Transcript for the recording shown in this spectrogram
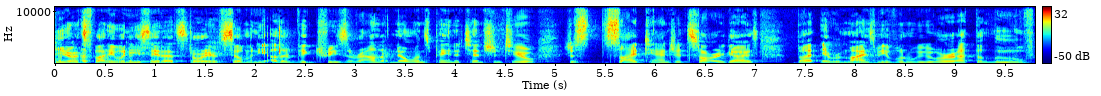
you know, it's funny when you say that story of so many other big trees around that no one's paying attention to. Just side tangent, sorry guys. But it reminds me of when we were at the Louvre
